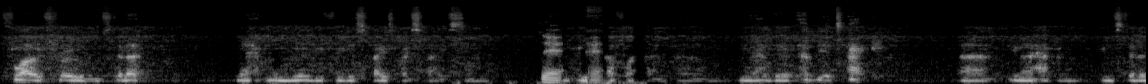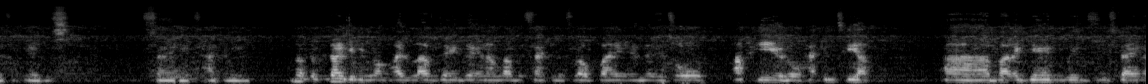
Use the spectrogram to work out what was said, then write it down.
flow through instead of know, having to move your space by space and, Yeah, and yeah. stuff like that. Um, you know, have the have the attack, uh, you know, happen instead of you know just saying it's happening. Not that, don't get me wrong, I love D and D and I love the fact that it's role play and that it's all up here, it all happens here. Uh, but again, with this day and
